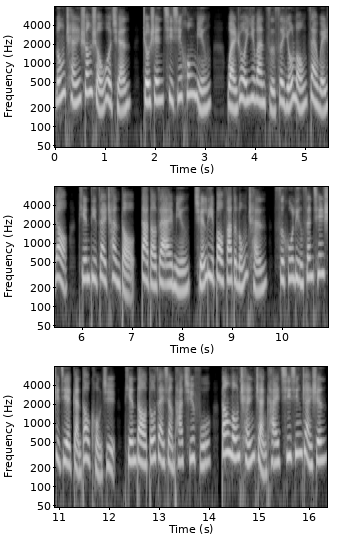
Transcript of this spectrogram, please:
龙尘双手握拳，周身气息轰鸣，宛若亿万紫色游龙在围绕，天地在颤抖，大道在哀鸣。全力爆发的龙尘似乎令三千世界感到恐惧，天道都在向他屈服。当龙尘展开七星战身。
